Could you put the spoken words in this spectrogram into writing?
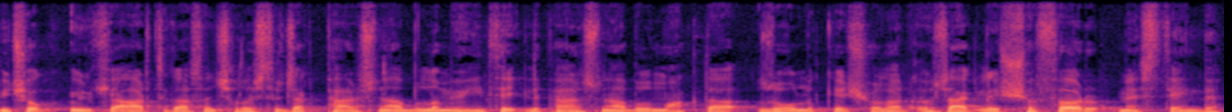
Birçok ülke artık aslında çalıştıracak personel bulamıyor. Nitelikli personel bulmakta zorluk yaşıyorlar. Özellikle şoför mesleğinde,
